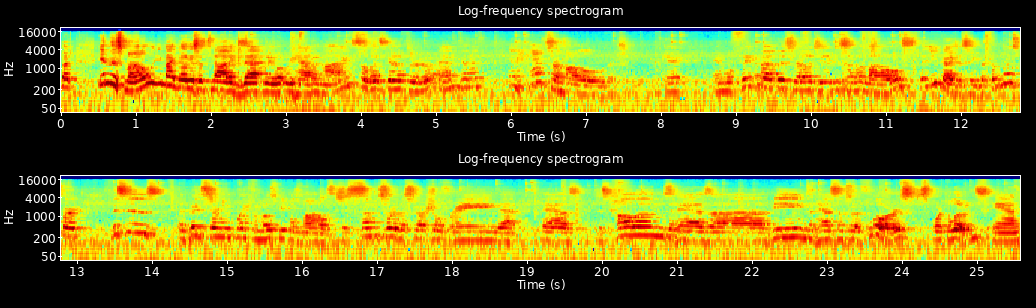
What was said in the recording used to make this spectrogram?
But in this model, you might notice it's not exactly what we have in mind. So let's go through and kind of enhance our model a little bit. Okay? And we'll think about this relative to some of the models that you guys have seen. But for the most part, this is a good starting point for most people's models. It's just some sort of a structural frame that has just columns, it has uh, beams, it has some sort of floors to support the loads. And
